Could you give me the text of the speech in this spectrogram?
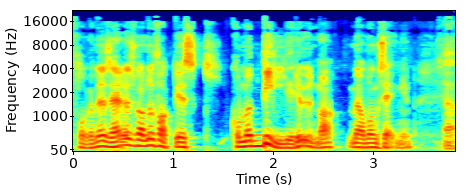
folk interesserer, så kan du faktisk komme billigere unna med annonseringen. Ja,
